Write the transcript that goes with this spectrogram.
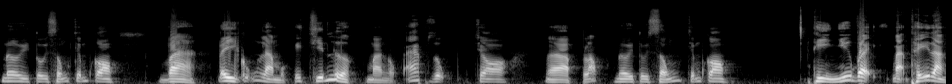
nơi tôi sống.com và đây cũng là một cái chiến lược mà Ngọc áp dụng cho à, blog nơi tôi sống.com. Thì như vậy bạn thấy rằng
